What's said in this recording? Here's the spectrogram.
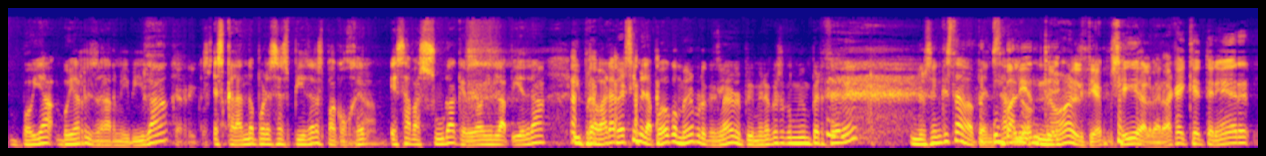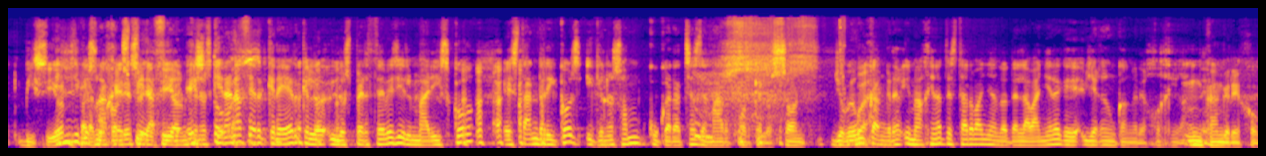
voy a, voy a arriesgar mi vida escalando por esas piedras para coger esa basura que veo ahí en la piedra y probar a ver si me la puedo comer? Porque claro, el primero que se comió un percebe, no sé en qué estaba pensando. valiente. No, el tío- sí, la verdad que hay que tener visión. Eso sí que para es una decir, conspiración. que nos quieran hacer creer que lo- los percebes y el marisco están ricos y que no son cucarachas de mar, porque lo son. Yo veo un cangrejo. Imagínate estar bañándote en la bañera que llegue un cangrejo gigante. Un cangrejo.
